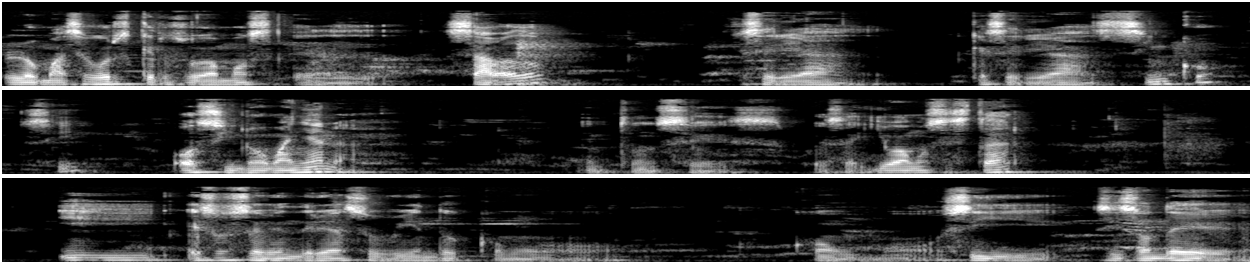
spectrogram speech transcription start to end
lo más seguro es que lo subamos el sábado, que sería que sería 5, ¿sí? O si no mañana. Entonces, pues ahí vamos a estar. Y eso se vendría subiendo como como si si son de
